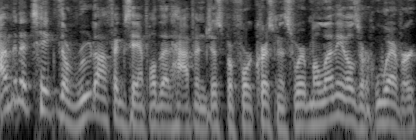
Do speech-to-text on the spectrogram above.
I'm going to take the Rudolph example that happened just before Christmas, where millennials or whoever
